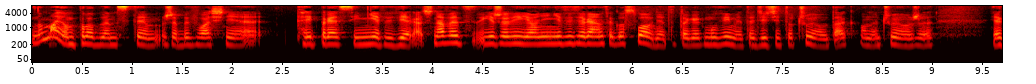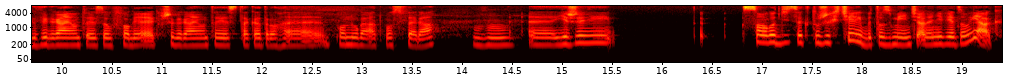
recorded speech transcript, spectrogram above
no, mają problem z tym, żeby właśnie tej presji nie wywierać? Nawet jeżeli oni nie wywierają tego słownie, to tak jak mówimy, te dzieci to czują, tak? One czują, że jak wygrają, to jest euforia, jak przegrają, to jest taka trochę ponura atmosfera. Mhm. E, Jeżeli są rodzice, którzy chcieliby to zmienić, ale nie wiedzą jak.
